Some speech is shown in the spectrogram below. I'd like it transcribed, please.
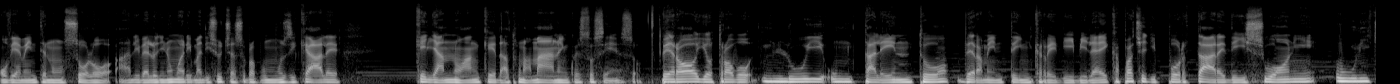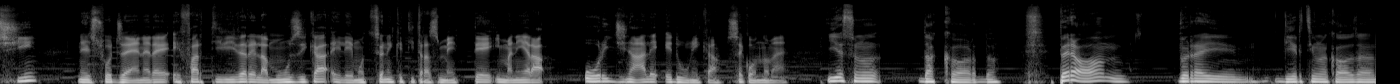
ovviamente non solo a livello di numeri ma di successo proprio musicale che gli hanno anche dato una mano in questo senso. Però io trovo in lui un talento veramente incredibile. È capace di portare dei suoni unici nel suo genere e farti vivere la musica e le emozioni che ti trasmette in maniera originale ed unica, secondo me. Io sono d'accordo. Però vorrei dirti una cosa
